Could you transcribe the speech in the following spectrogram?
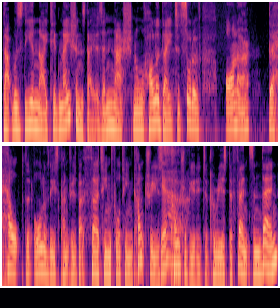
that was the United Nations Day as a national holiday to sort of honor the help that all of these countries, about 13, 14 countries, Yeah. contributed to Korea's defense. And then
